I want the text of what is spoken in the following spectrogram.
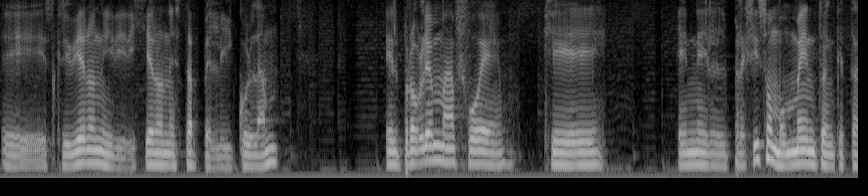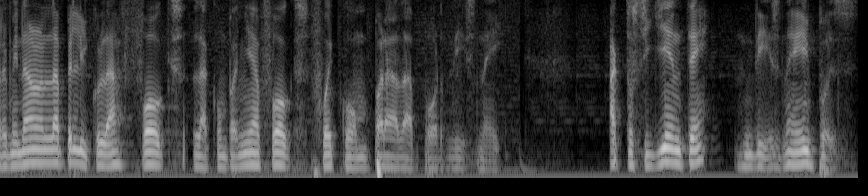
eh, escribieron y dirigieron esta película. El problema fue que en el preciso momento en que terminaron la película, Fox, la compañía Fox, fue comprada por Disney. Acto siguiente, Disney pues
